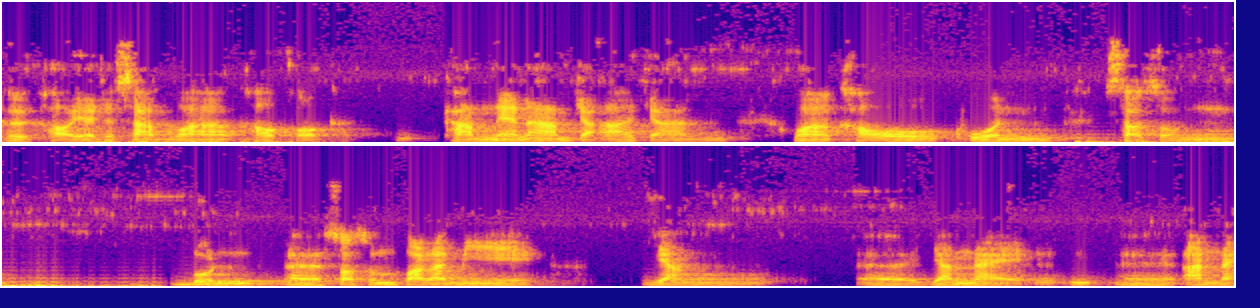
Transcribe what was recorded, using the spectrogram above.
คือเขาอยากจะทราบว่าเขาขอคำแนะนำจากอาจารย์ ว่าเขาควรสะสมบุญสะสมบารมีอย่างอย่างไหนอันไหน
